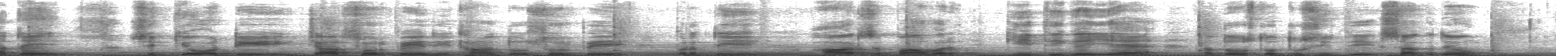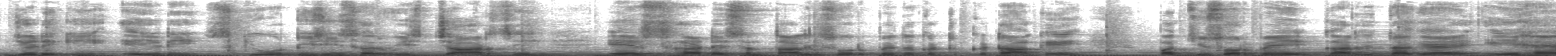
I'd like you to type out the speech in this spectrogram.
ਅਤੇ ਸਿਕਿਉਰਿਟੀ 400 ਰੁਪਏ ਦੀ ਥਾਂ 200 ਰੁਪਏ ਪ੍ਰਤੀ ਹਾਰਸ ਪਾਵਰ ਕੀਤੀ ਗਈ ਹੈ। ਤਾਂ ਦੋਸਤੋ, ਤੁਸੀਂ ਦੇਖ ਸਕਦੇ ਹੋ ਜਿਹੜੇ ਕਿ ਇਹ ਜਿਹੜੀ ਸਿਕਿਉਰਿਟੀ ਸੀ ਸਰਵਿਸ ਚਾਰਜ ਸੀ, ਇਹ 4750 ਰੁਪਏ ਤੋਂ ਘਟਾ ਕੇ 2500 ਰੁਪਏ ਕਰ ਦਿੱਤਾ ਗਿਆ ਹੈ। ਇਹ ਹੈ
